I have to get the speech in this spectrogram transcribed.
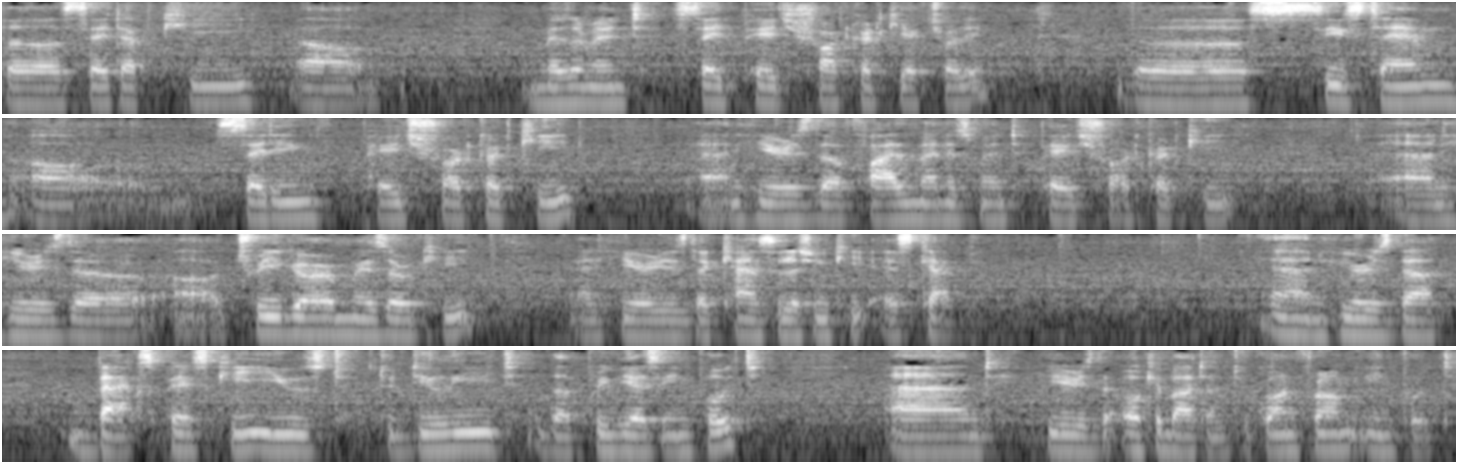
the setup key uh, measurement set page shortcut key actually the system uh, setting page shortcut key and here is the file management page shortcut key. And here is the uh, trigger measure key and here is the cancellation key escape. And here is the backspace key used to delete the previous input. And here is the OK button to confirm input.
